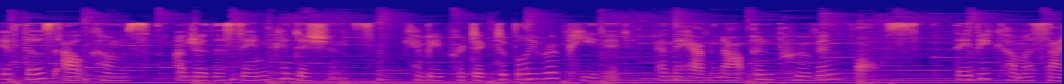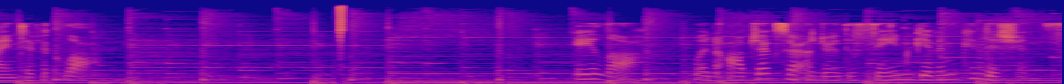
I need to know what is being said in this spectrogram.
If those outcomes, under the same conditions, can be predictably repeated and they have not been proven false, they become a scientific law. A law, when objects are under the same given conditions,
